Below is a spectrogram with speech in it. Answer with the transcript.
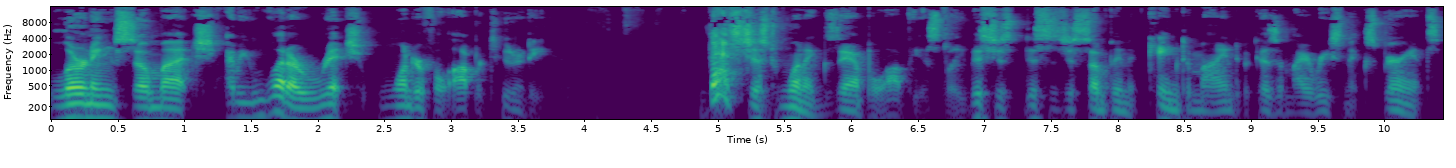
learning so much. I mean, what a rich, wonderful opportunity. That's just one example, obviously. This just this is just something that came to mind because of my recent experience.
